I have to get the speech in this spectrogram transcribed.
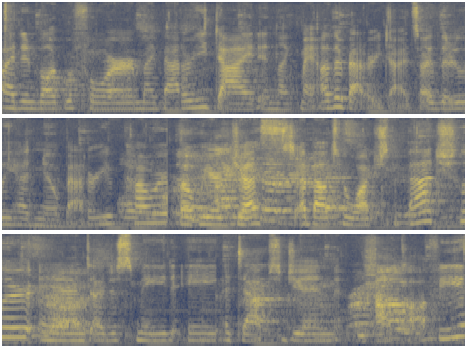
I didn't vlog before. My battery died and like my other battery died, so I literally had no battery oh, power. But we are just about to watch The Bachelor and I just made a adaptogen coffee.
